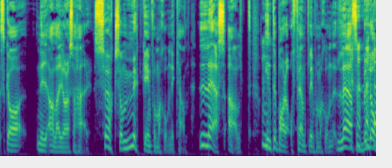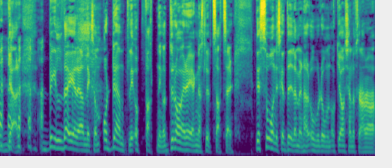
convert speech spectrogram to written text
ska ni alla göra så här. Sök så mycket information ni kan. Läs allt, inte bara offentlig information. Läs bloggar, bilda er en liksom ordentlig uppfattning och dra era egna slutsatser. Det är så ni ska dela med den här oron och jag kände så här,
